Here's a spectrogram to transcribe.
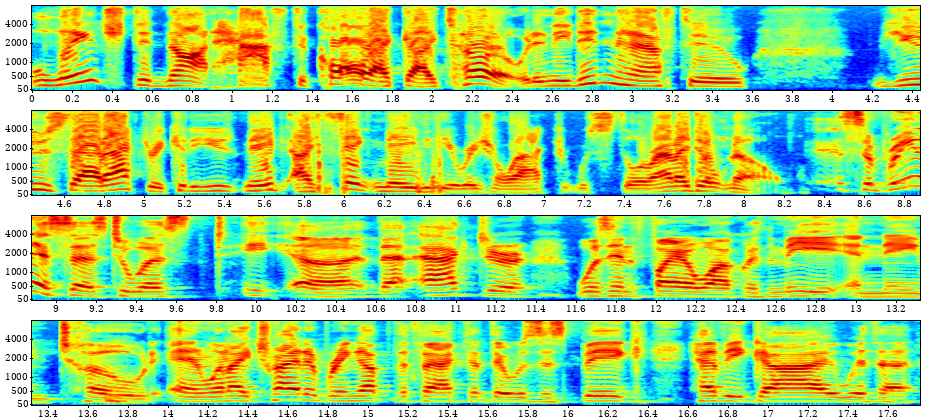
Lynch did not have to call that guy Toad, and he didn't have to use that actor. He could have used maybe. I think maybe the original actor was still around. I don't know. Sabrina says to us uh, that actor was in Fire Walk with Me and named Toad. And when I try to bring up the fact that there was this big, heavy guy with a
